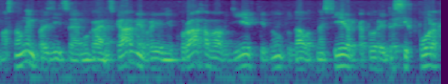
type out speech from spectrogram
основным позициям украинской армии в районе Курахова, Авдеевки, ну туда вот на север, который до сих пор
